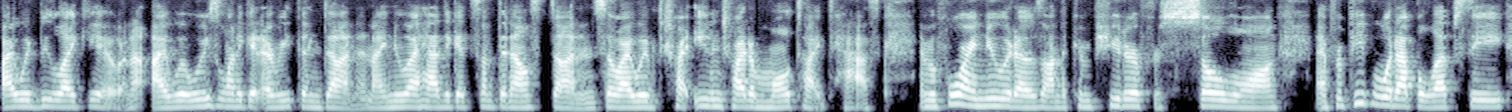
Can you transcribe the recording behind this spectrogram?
I would be like you, and I always wanna get everything done, and I knew I had to get something else done, and so I would try even try to multitask. And before I knew it, I was on the computer for so long. And for people with epilepsy,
